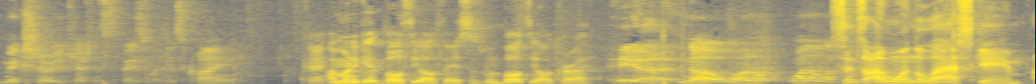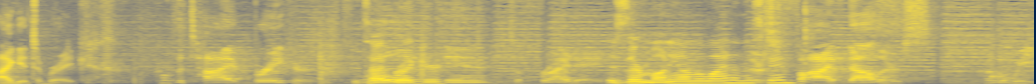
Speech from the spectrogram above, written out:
Make sure you catch his face when he's crying. Okay. I'm gonna get both y'all faces when both y'all cry. Hey, uh, no, one, one since I won the last game, I get to break. The tiebreaker. The tiebreaker? into Friday. Is there money on the line in this There's game? five dollars for the week.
